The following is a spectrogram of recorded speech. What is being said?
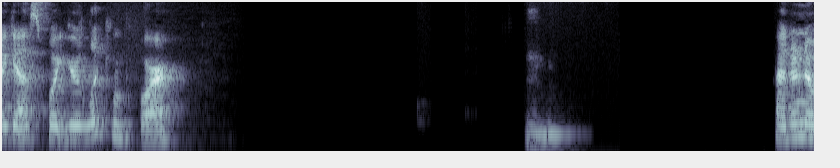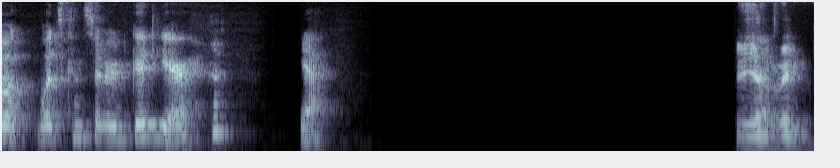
I guess, what you're looking for. Mm -hmm. I don't know what, what's considered good here. yeah. Yeah, right.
